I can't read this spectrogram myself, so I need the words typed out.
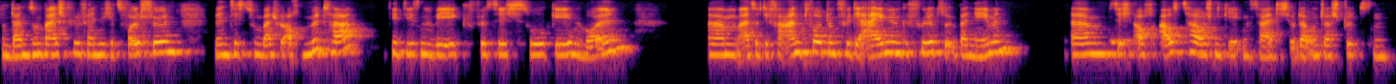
Und dann zum Beispiel fände ich jetzt voll schön, wenn sich zum Beispiel auch Mütter, die diesen Weg für sich so gehen wollen, also die Verantwortung für die eigenen Gefühle zu übernehmen, ähm, sich auch austauschen gegenseitig oder unterstützen.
